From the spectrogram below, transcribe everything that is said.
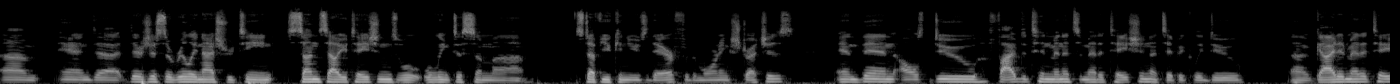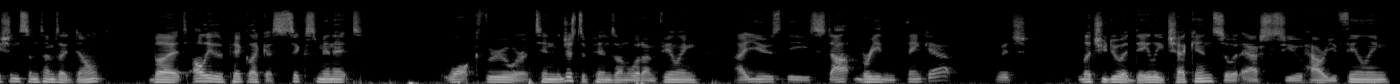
Um, and uh, there's just a really nice routine. Sun salutations, we'll, we'll link to some uh, stuff you can use there for the morning stretches. And then I'll do five to 10 minutes of meditation. I typically do uh, guided meditation. Sometimes I don't, but I'll either pick like a six minute walk through or a 10 minute, just depends on what I'm feeling. I use the Stop, Breathe, and Think app, which lets you do a daily check in. So it asks you, How are you feeling?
